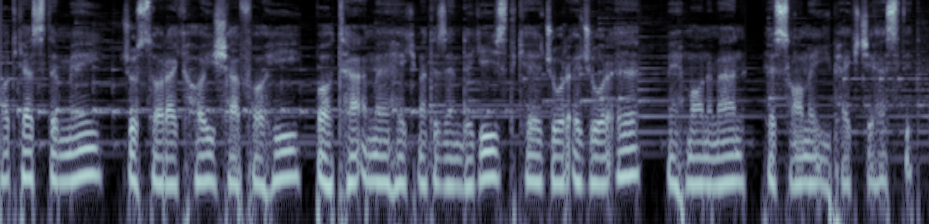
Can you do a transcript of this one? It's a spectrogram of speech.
پادکست می جستارک های شفاهی با طعم حکمت زندگی است که جرعه جرعه مهمان من حسام ایپکچی هستید.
